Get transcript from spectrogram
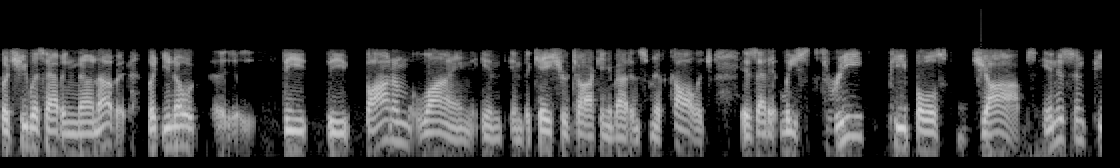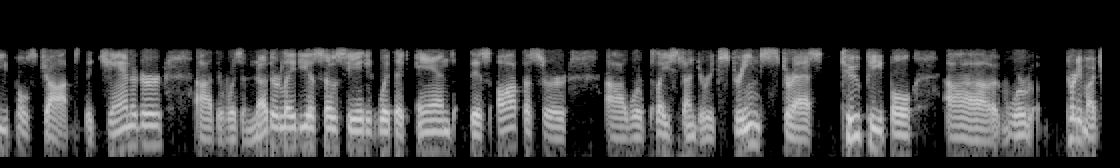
but she was having none of it. But you know. Uh, the the bottom line in in the case you're talking about in Smith College is that at least three people's jobs, innocent people's jobs. The janitor, uh, there was another lady associated with it, and this officer uh, were placed under extreme stress. Two people uh, were pretty much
